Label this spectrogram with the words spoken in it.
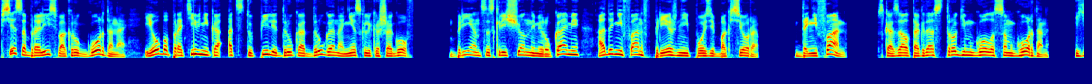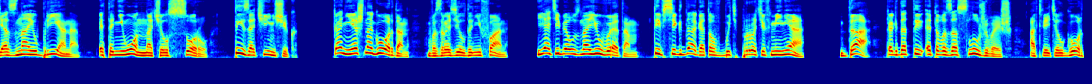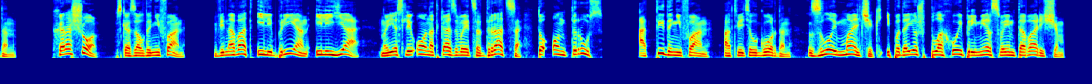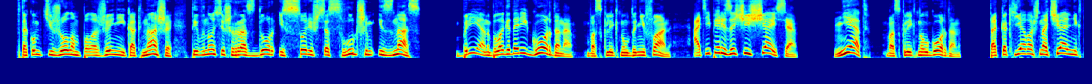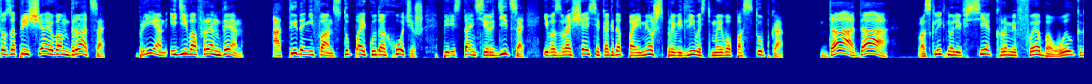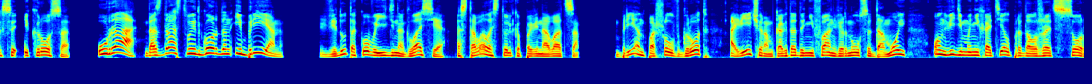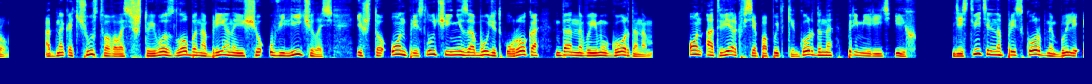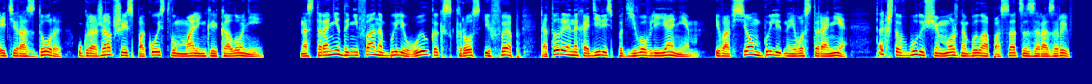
Все собрались вокруг Гордона, и оба противника отступили друг от друга на несколько шагов. Бриан со скрещенными руками, а Данифан в прежней позе боксера. «Данифан!» — сказал тогда строгим голосом Гордон. «Я знаю Бриана. Это не он начал ссору. Ты зачинщик». «Конечно, Гордон!» — возразил Данифан. «Я тебя узнаю в этом. Ты всегда готов быть против меня!» «Да, когда ты этого заслуживаешь», — ответил Гордон. «Хорошо», — сказал Данифан. «Виноват или Бриан, или я, но если он отказывается драться, то он трус». «А ты, Данифан», — ответил Гордон, — «злой мальчик и подаешь плохой пример своим товарищам. В таком тяжелом положении, как наше, ты вносишь раздор и ссоришься с лучшим из нас». «Бриан, благодари Гордона!» — воскликнул Данифан. А теперь защищайся!» «Нет!» — воскликнул Гордон. «Так как я ваш начальник, то запрещаю вам драться! Бриан, иди во Френден! А ты, Данифан, ступай куда хочешь, перестань сердиться и возвращайся, когда поймешь справедливость моего поступка!» «Да, да!» — воскликнули все, кроме Феба, Уилкокса и Кросса. «Ура! Да здравствует Гордон и Бриан!» Ввиду такого единогласия оставалось только повиноваться. Бриан пошел в грот, а вечером, когда Данифан вернулся домой, он, видимо, не хотел продолжать ссору. Однако чувствовалось, что его злоба на Бриана еще увеличилась, и что он при случае не забудет урока, данного ему Гордоном. Он отверг все попытки Гордона примирить их. Действительно прискорбны были эти раздоры, угрожавшие спокойству маленькой колонии. На стороне Данифана были Уилкокс, Кросс и Фэб, которые находились под его влиянием и во всем были на его стороне, так что в будущем можно было опасаться за разрыв.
